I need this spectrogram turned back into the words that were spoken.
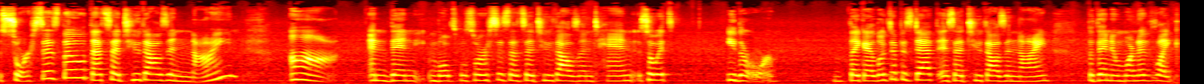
sources though that said 2009. Uh and then multiple sources that said 2010. So it's either or. Like I looked up his death, it said 2009, but then in one of like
